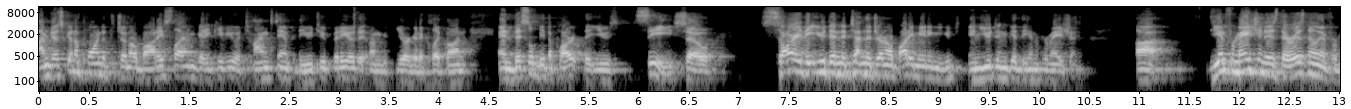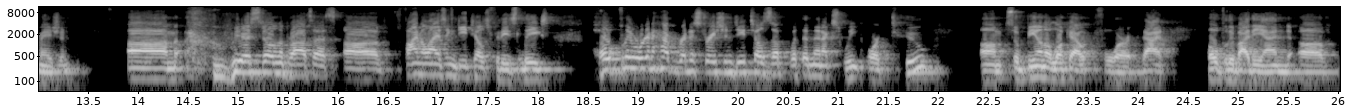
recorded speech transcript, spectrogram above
I'm just gonna point at the general body slide. I'm gonna give you a timestamp of the YouTube video that I'm, you're gonna click on, and this will be the part that you see. So sorry that you didn't attend the general body meeting and you didn't get the information. Uh, the information is there is no information. Um, we are still in the process of finalizing details for these leagues. Hopefully, we're gonna have registration details up within the next week or two. Um, so be on the lookout for that. hopefully by the end of,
